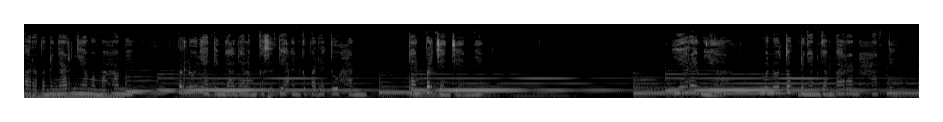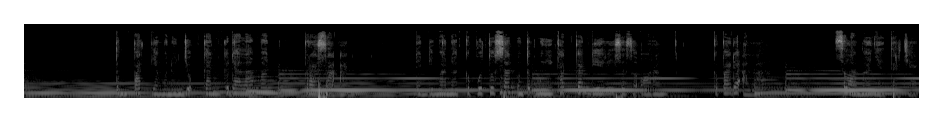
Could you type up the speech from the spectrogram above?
para pendengarnya memahami perlunya tinggal dalam kesetiaan kepada Tuhan dan perjanjiannya. keputusan untuk mengikatkan diri seseorang kepada Allah selamanya terjadi.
